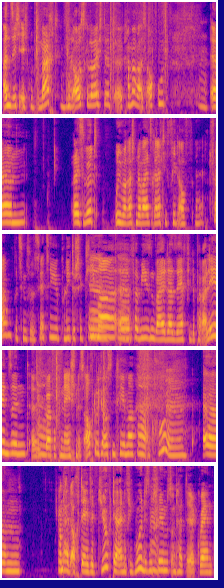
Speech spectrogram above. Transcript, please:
an sich echt gut gemacht, mhm. gut ausgeleuchtet, äh, Kamera ist auch gut. Mhm. Ähm, es wird unüberraschenderweise relativ viel auf äh, Trump bzw. das jetzige politische Klima äh, verwiesen, weil da sehr viele Parallelen sind. Äh, Birth of a Nation ist auch durchaus ein Thema. Ja, cool. Ähm, und halt auch David Duke, der eine Figur in diesem Film ist, und halt der Grand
